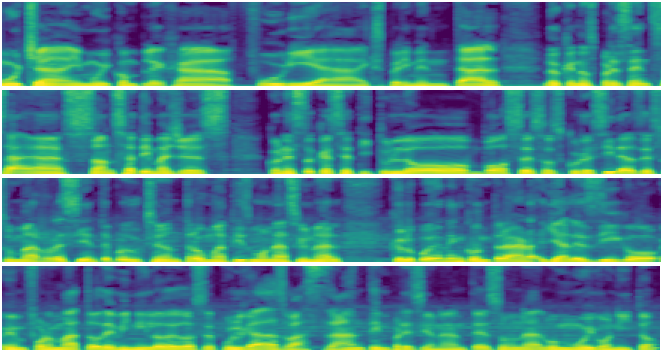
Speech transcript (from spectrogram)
Mucha y muy compleja furia experimental, lo que nos presenta Sunset Images con esto que se tituló Voces Oscurecidas de su más reciente producción Traumatismo Nacional, que lo pueden encontrar, ya les digo, en formato de vinilo de 12 pulgadas, bastante impresionante, es un álbum muy bonito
